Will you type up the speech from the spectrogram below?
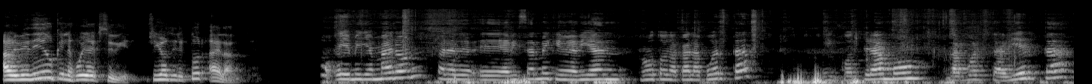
al video que les voy a exhibir. Señor director, adelante. Eh, me llamaron para eh, avisarme que me habían roto acá la puerta. Encontramos la puerta abierta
